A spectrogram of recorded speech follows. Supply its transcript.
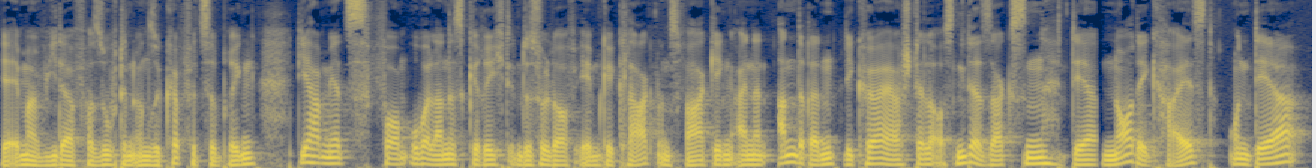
ja immer wieder versucht in unsere Köpfe zu bringen. Die haben jetzt vorm Oberlandesgericht in Düsseldorf eben geklagt. Und zwar gegen einen anderen Likörhersteller aus Niedersachsen, der Nordic heißt und der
